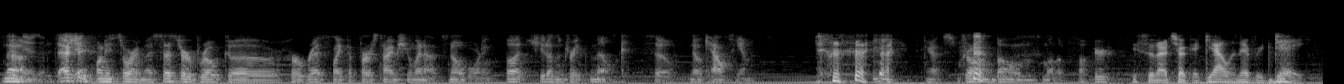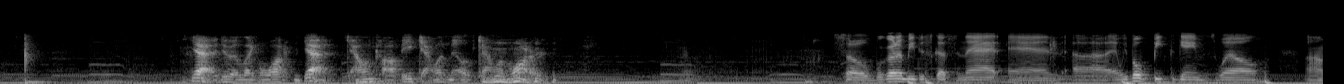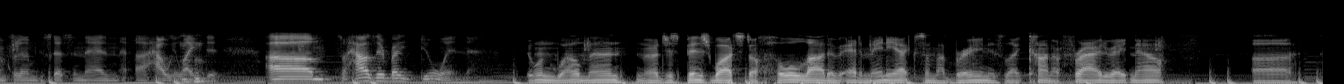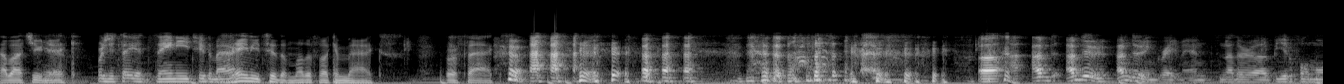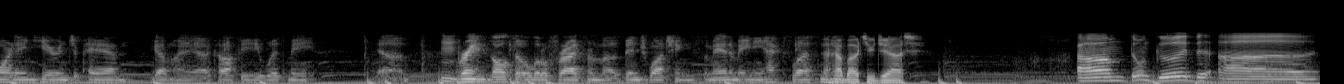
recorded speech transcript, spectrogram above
No, There you go. it's actually a funny story. My sister broke uh, her wrist like the first time she went out snowboarding, but she doesn't drink milk, so no calcium. I got strong bones, motherfucker. he said I chuck a gallon every day. Yeah, I do it like a water. Yeah, gallon coffee, gallon milk, gallon water. So we're gonna be discussing that, and uh, and we both beat the game as well. Um, so we're gonna be discussing that and uh, how we liked Mhm. it. Um, so how's everybody doing? Doing well, man. I just binge watched a whole lot of Animaniacs, so my brain is like kind of fried right now. Uh, how about you, Yeah. Nick? Would you say it's zany to the max? Zany to the motherfucking max, for a fact. uh, I'm I'm doing I'm doing great, man. It's another uh, beautiful morning here in Japan. Got my uh, coffee with me. Uh, Hmm. brain's also a little fried from uh, binge watching some Animaniacs last night. How about you, Josh? Um, doing good. Uh,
